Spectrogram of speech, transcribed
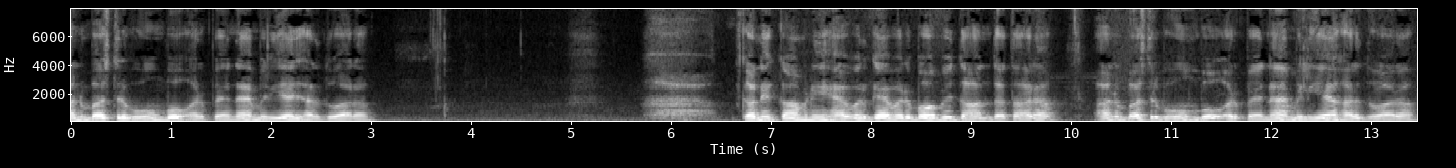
ਅਨ ਬਸਤਰ ਭੂਮ ਬੋ ਅਰਪੈ ਨ ਮਿਲਿਐ ਹਰ ਦੁਆਰਾ। ਕਨੇ ਕਾਮਨੀ ਹੈਵਰ ਗੈਵਰ ਬਹੁ ਵਿਧਾਨ ਦਤਾਰਾ ਅਨ ਬਸਤਰ ਭੂਮ ਬੋ ਅਰਪੈ ਨ ਮਿਲਿਏ ਹਰ ਦਵਾਰਾ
